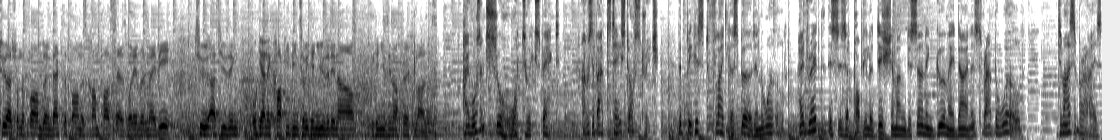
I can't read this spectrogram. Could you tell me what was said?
to us from the farm, going back to the farm as compost, as whatever it may be, to us using organic coffee beans so we can use it in our, we can use it in our fertilizers. I wasn't sure what to expect. I was about to taste ostrich, the biggest flightless bird in the world. I'd read that this is a popular dish among discerning gourmet diners throughout the world. To my surprise,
